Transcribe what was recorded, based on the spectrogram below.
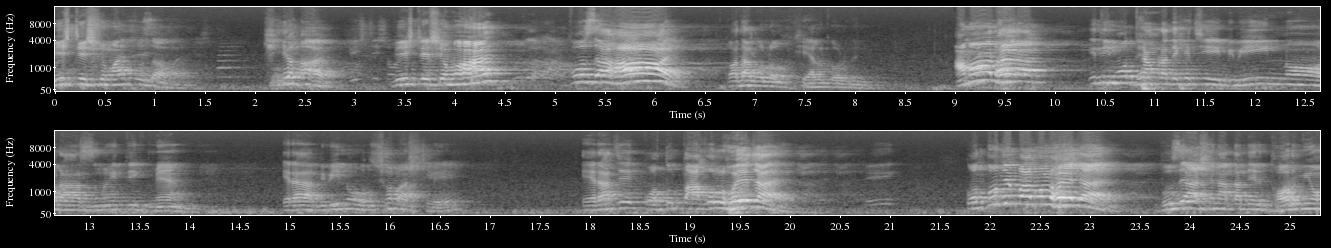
বৃষ্টির সময় পূজা হয়। কি হয়? বৃষ্টির সময় পূজা হয়। কথাগুলো খেয়াল করবেন। আমার ভাইরা ইতিমধ্যে আমরা দেখেছি বিভিন্ন রাজনৈতিক ম্যান, এরা বিভিন্ন উৎসব আসলে, এরা যে কত পাগল হয়ে যায়, কত যে পাগল হয়ে যায়, বুঝে আসে না তাদের ধর্মীয়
